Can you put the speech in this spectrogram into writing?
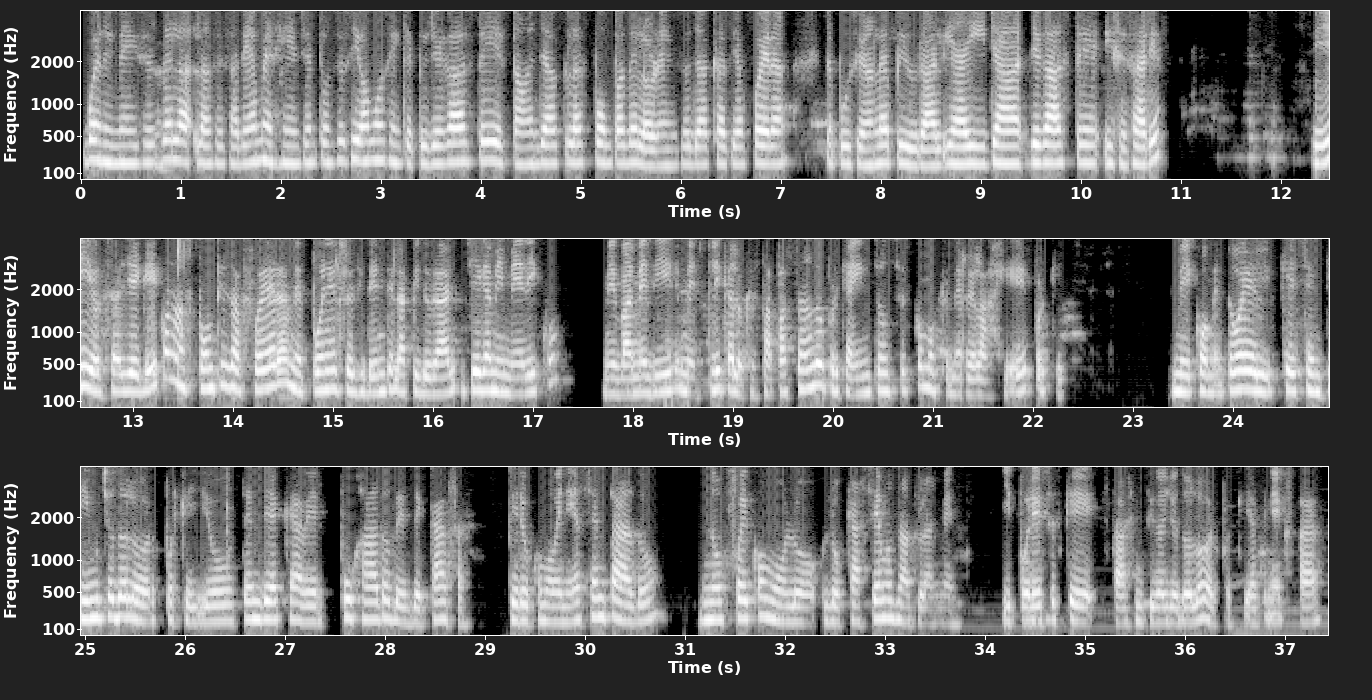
Bueno, y me dices de la, cesárea de emergencia, entonces íbamos en que tú llegaste y estaban ya las pompas de Lorenzo ya casi afuera, te pusieron la epidural y ahí ya llegaste y cesárea. Sí, o sea, llegué con las pompas afuera, me pone el residente la epidural, llega mi médico, me va a medir, me explica lo que está pasando, porque ahí entonces como que me relajé, porque me comentó él que sentí mucho dolor porque yo tendría que haber pujado desde casa pero como venía sentado, no fue como lo, lo que hacemos naturalmente. Y por eso es que estaba sintiendo yo dolor, porque ya tenía que estar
